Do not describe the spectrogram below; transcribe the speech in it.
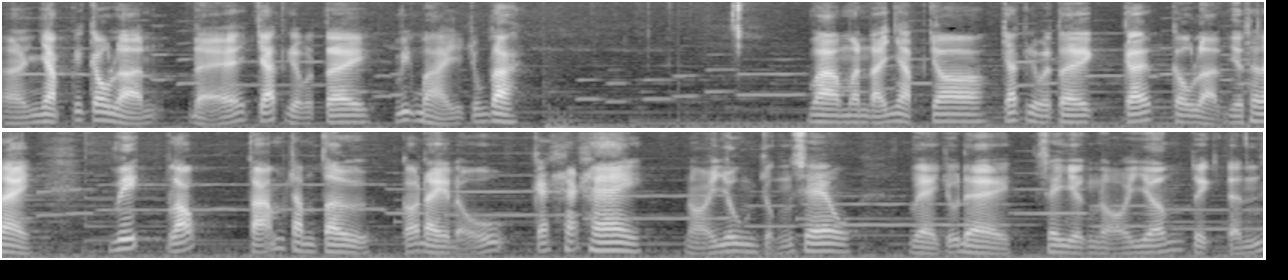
à, nhập cái câu lệnh để chat GPT viết bài cho chúng ta. Và mình đã nhập cho chat GPT các câu lệnh như thế này. Viết blog 800 từ có đầy đủ các H2 nội dung chuẩn SEO về chủ đề xây dựng nội nhóm tuyệt đỉnh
